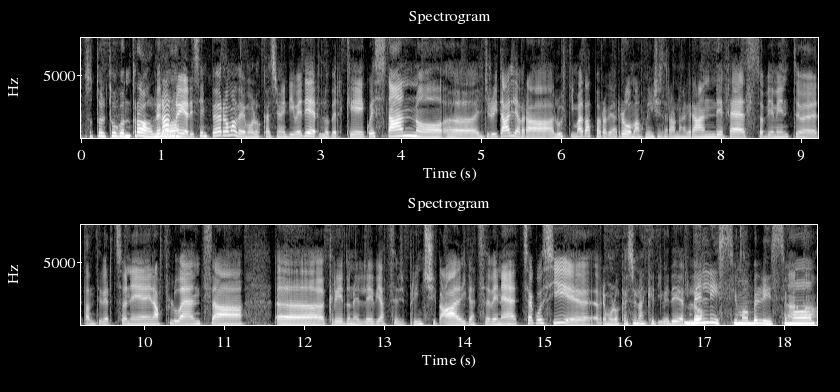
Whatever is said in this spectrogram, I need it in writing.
sotto il tuo controllo. Però noi ad esempio a Roma avremo l'occasione di vederlo perché quest'anno eh, il Giro d'Italia avrà l'ultima tappa proprio a Roma, quindi ci sarà una grande festa, ovviamente eh, tante persone in affluenza, eh, credo nelle piazze principali, piazza Venezia, così e avremo l'occasione anche di vederlo. Bellissimo, bellissimo. Ah.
